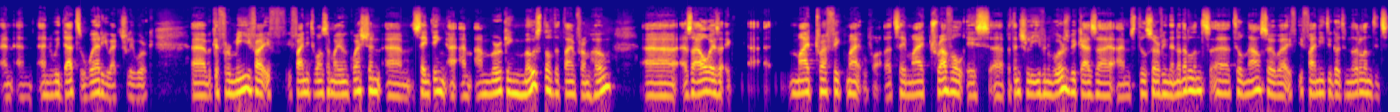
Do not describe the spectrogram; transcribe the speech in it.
and and and with that where you actually work. Uh, because for me, if I if, if I need to answer my own question, um, same thing. I, am I'm, I'm working most of the time from home, uh, as I always. Uh, my traffic, my let's say my travel is uh, potentially even worse because I, I'm still serving the Netherlands uh, till now. So if if I need to go to the Netherlands, it's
